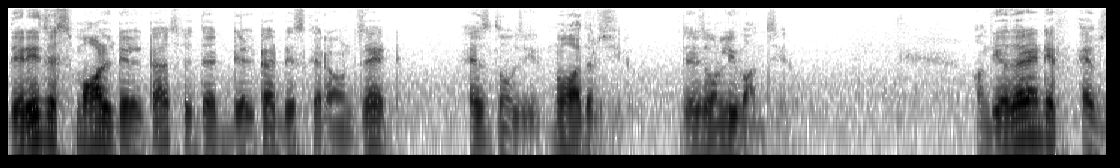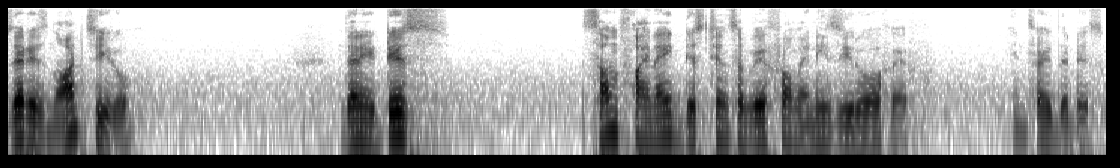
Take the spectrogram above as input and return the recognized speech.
there is a small delta. So, that delta disk around z has no zero, no other 0, there is only one 0. On the other hand, if f z is not 0, then it is some finite distance away from any 0 of f inside the disk.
